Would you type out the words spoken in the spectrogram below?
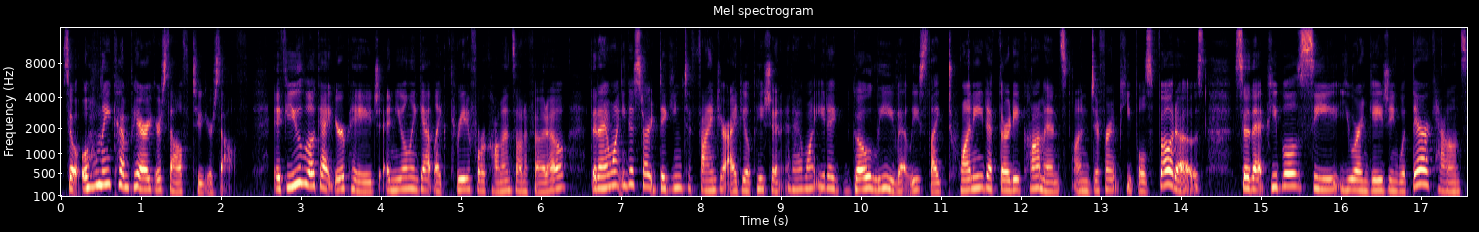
So only compare yourself to yourself. If you look at your page and you only get like three to four comments on a photo, then I want you to start digging to find your ideal patient. And I want you to go leave at least like 20 to 30 comments on different people's photos so that people see you are engaging with their accounts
